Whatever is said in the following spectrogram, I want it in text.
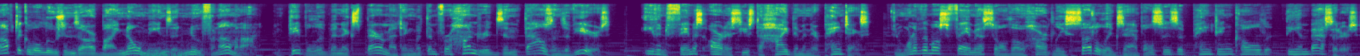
Optical illusions are by no means a new phenomenon, and people have been experimenting with them for hundreds and thousands of years. Even famous artists used to hide them in their paintings, and one of the most famous, although hardly subtle examples is a painting called The Ambassadors,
